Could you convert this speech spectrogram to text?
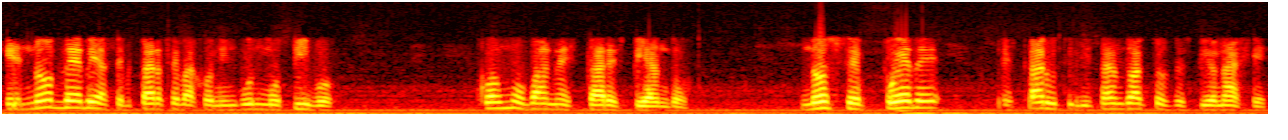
que no debe aceptarse bajo ningún motivo. ¿Cómo van a estar espiando? No se puede estar utilizando actos de espionaje.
